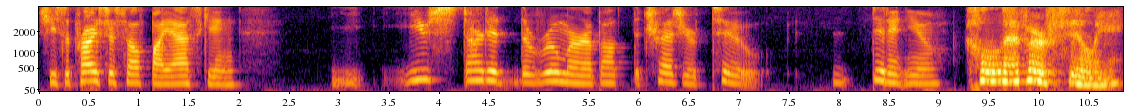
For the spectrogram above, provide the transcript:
She surprised herself by asking, You started the rumor about the treasure too, didn't you? Clever filly.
